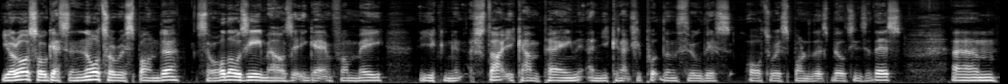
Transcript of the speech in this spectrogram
you're also getting an autoresponder so all those emails that you're getting from me you can start your campaign and you can actually put them through this autoresponder that's built into this um,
